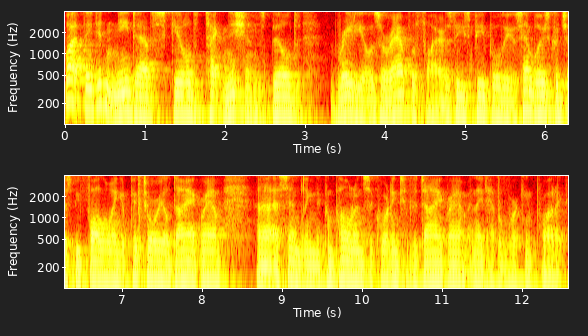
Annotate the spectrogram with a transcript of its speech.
but they didn't need to have skilled technicians build radios or amplifiers. These people, the assemblers, could just be following a pictorial diagram, uh, assembling the components according to the diagram, and they'd have a working product.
